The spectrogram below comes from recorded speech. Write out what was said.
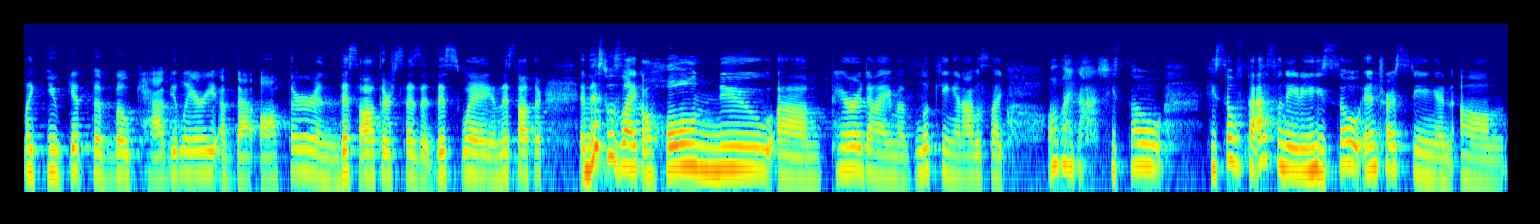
like you get the vocabulary of that author, and this author says it this way, and this author, and this was like a whole new um, paradigm of looking, and I was like, oh my gosh, he's so, he's so fascinating, he's so interesting, and um,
